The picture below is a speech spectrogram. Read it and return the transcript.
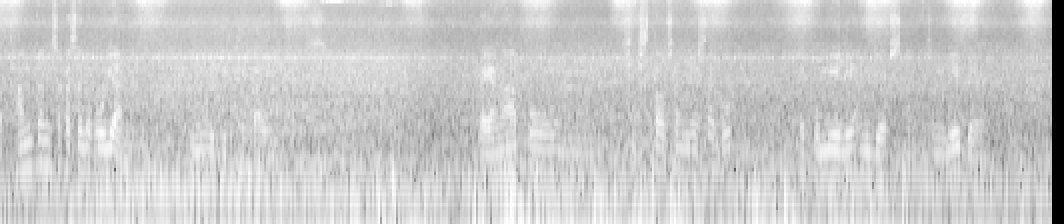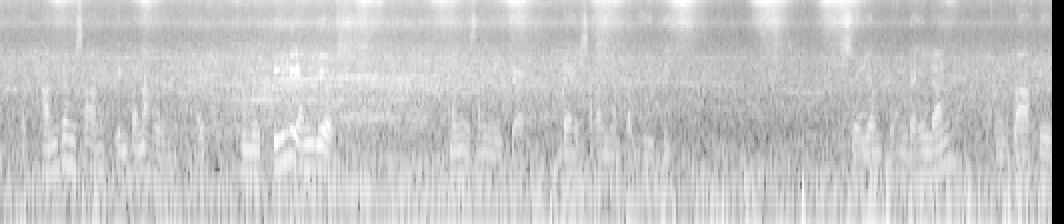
At hanggang sa kasalukuyan, iniibig po tayo ng Diyos. Kaya nga po, nung 6,000 years ago, ay pumili ang Diyos ng isang leader. At hanggang sa ating panahon, ay pumipili ang Diyos ng isang leader dahil sa kanyang pag-ibig. So yan po ang dahilan kung bakit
